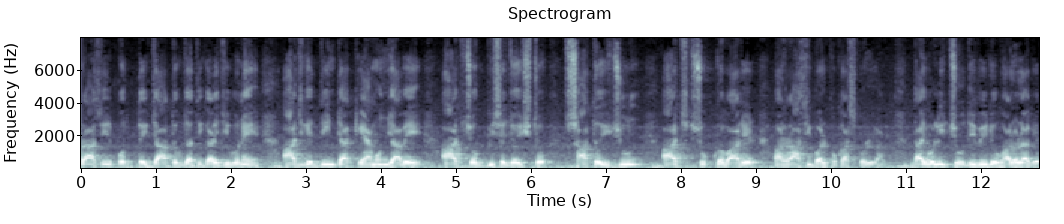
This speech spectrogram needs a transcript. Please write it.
রাশির প্রত্যেক জাতক জাতিকার জীবনে আজকের দিনটা কেমন যাবে, আজ চব্বিশে জ্যৈষ্ঠ সাতই জুন, আজ শুক্রবারের আর রাশিফল প্রকাশ করলাম। তাই বলি, যদি ভিডিও ভালো লাগে,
